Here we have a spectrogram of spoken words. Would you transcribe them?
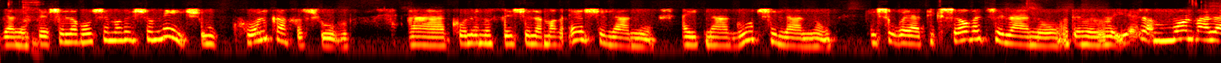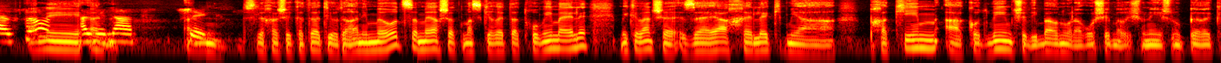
והנושא של הרושם הראשוני, שהוא כל כך חשוב. כל הנושא של המראה שלנו, ההתנהגות שלנו, כישורי התקשורת שלנו, אתם, יש המון מה לעשות אני, על מנת ש... סליחה שקטעתי אותך, אני מאוד שמח שאת מזכירה את התחומים האלה, מכיוון שזה היה חלק מהפחקים הקודמים, כשדיברנו על הרושם הראשוני, יש לנו פרק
